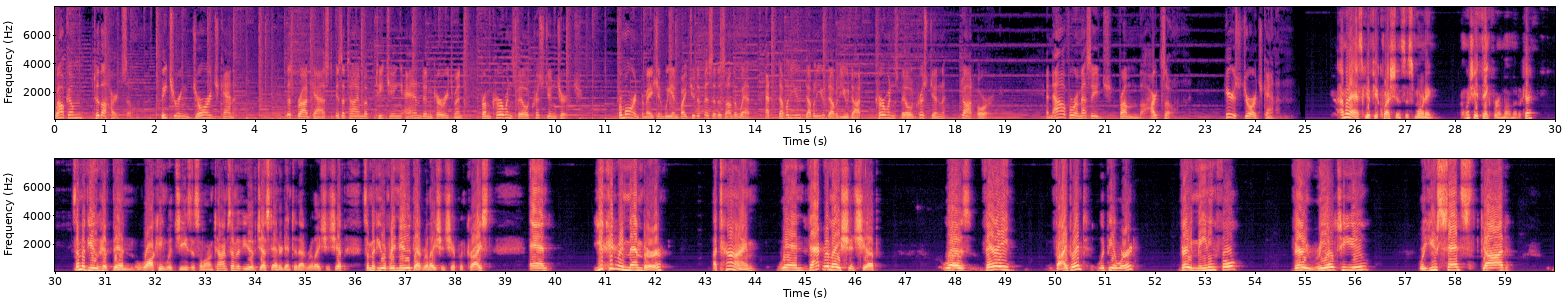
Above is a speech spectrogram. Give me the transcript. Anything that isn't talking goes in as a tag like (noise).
Welcome to the Heart Zone, featuring George Cannon. This broadcast is a time of teaching and encouragement from Curwensville Christian Church. For more information, we invite you to visit us on the web at www.curwensvillechristian.org. And now for a message from the Heart Zone. Here's George Cannon. I'm going to ask you a few questions this morning. I want you to think for a moment, okay? Some of you have been walking with Jesus a long time. Some of you have just entered into that relationship. Some of you have renewed that relationship with Christ. And you can remember a time when that relationship was very vibrant, would be a word, very meaningful, very real to you, where you sensed God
